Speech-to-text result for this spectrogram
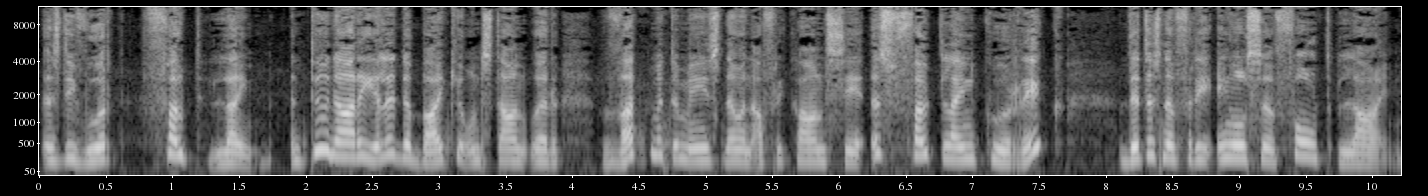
is die woord foutlyn. En toe daar 'n hele debatjie ontstaan oor wat moet 'n mens nou in Afrikaans sê? Is foutlyn korrek? Dit is nou vir die Engelse fault line.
